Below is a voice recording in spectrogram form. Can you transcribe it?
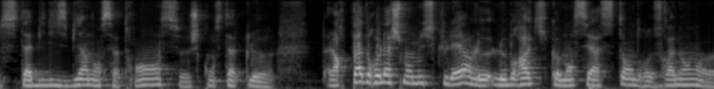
stabilise bien dans sa transe. Je constate le, alors pas de relâchement musculaire, le, bras qui commençait à se tendre vraiment,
